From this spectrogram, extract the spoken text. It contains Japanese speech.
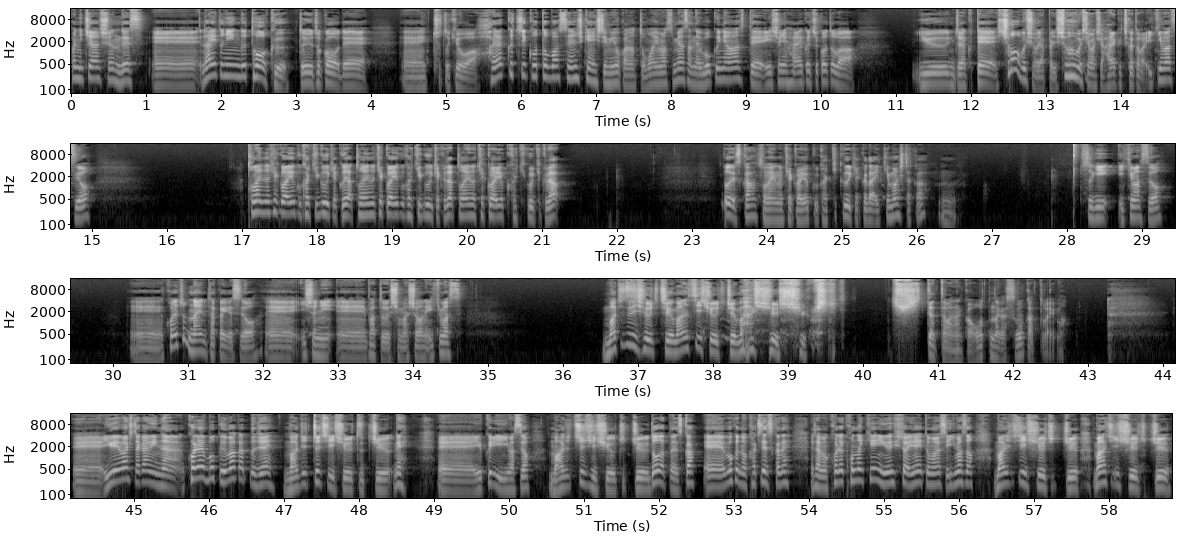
こんにちは、しゅんです。えー、ライトニングトークというところで、えー、ちょっと今日は早口言葉選手権してみようかなと思います。皆さんね、僕に合わせて一緒に早口言葉言うんじゃなくて、勝負しよう、やっぱり勝負しましょう、早口言葉。いきますよ。隣の客はよくかき食う客だ。隣の客はよくかき食う客だ。隣の客はよくかき食う客だ。どうですか？隣の客はよくかき食う客だ。行きましたか？うん。次、行きますよ。えー、これちょっと難易度高いですよ。えー、一緒に、えー、バトルしましょうね。いきます。待ちつ集中中、待ちつ集中中、待ち集中。シュッってなったわ。なんか、音がすごかったわ、今。えー、言えましたかみんな。これ僕上手かったんじゃない？魔術師手術中。ね。えー、ゆっくり言いますよ。魔術師手術中。どうだったんですか？えー、僕の勝ちですかね？多分これこんな綺麗に言う人はいないと思います。いきますよ。魔術師手術中。魔術師手術中。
